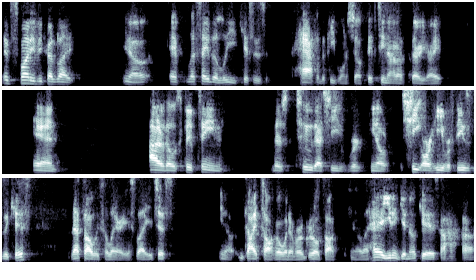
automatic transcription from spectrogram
it's funny because like, you know, if let's say the lead kisses half of the people on the show, 15 out of 30, right? And out of those 15, there's two that she, re, you know, she or he refuses to kiss. That's always hilarious. Like it's just, you know, guy talk or whatever, or girl talk. You know, like, hey, you didn't get no kiss. Ha ha ha.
